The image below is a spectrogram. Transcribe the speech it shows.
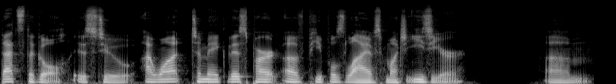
that's the goal. Is to I want to make this part of people's lives much easier. Um,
